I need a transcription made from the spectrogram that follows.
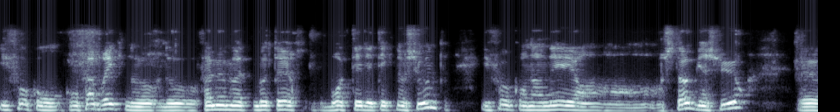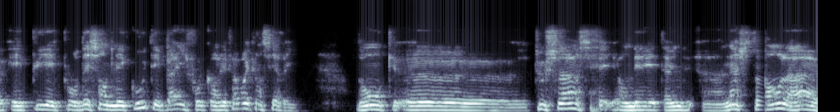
Il faut qu'on fabrique nos, fameux moteurs brevetés des Technosound, il faut qu'on en ait en, stock, bien sûr, euh, et puis pour descendre les coûts, eh ben, il faut qu'on les fabrique en série. Donc, euh, tout ça, on est à, un instant, là,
